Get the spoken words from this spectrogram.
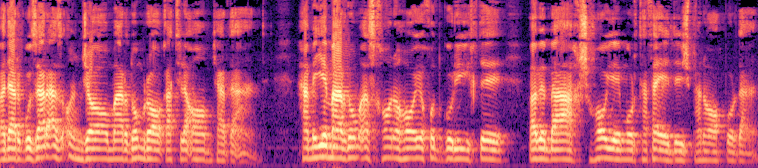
و در گذر از آنجا مردم را قتل عام کرده اند. همه مردم از خانه های خود گریخته و به بخش های مرتفع دژ پناه بردند.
